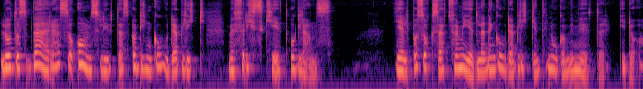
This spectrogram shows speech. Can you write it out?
Låt oss bäras och omslutas av din goda blick med friskhet och glans. Hjälp oss också att förmedla den goda blicken till någon vi möter idag.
